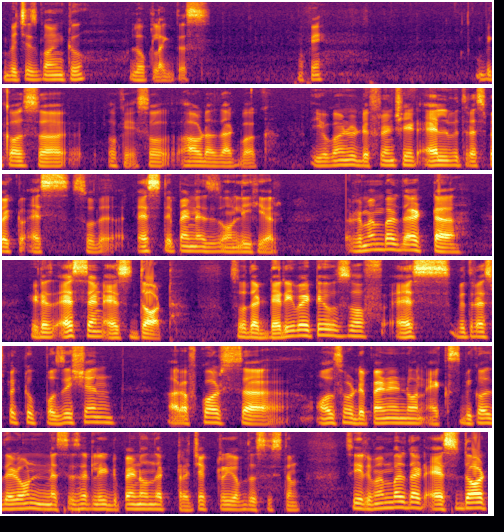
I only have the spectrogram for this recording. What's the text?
which is going to look like this. Okay. Because uh, okay. So, how does that work? You are going to differentiate L with respect to S. So, the S dependence is only here. Remember that uh, it is s and s dot. So, the derivatives of s with respect to position are of course uh, also dependent on x because they do not necessarily depend on the trajectory of the system. See remember that s dot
